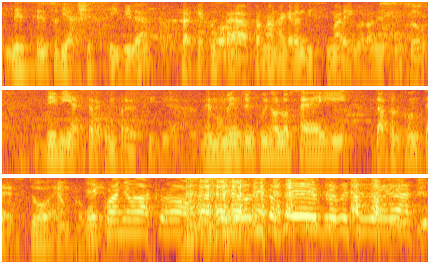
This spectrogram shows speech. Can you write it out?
nel senso di accessibile, perché questa è per me una grandissima regola, nel senso devi essere comprensibile. Nel momento in cui non lo sei, dato il contesto, è un problema. E qua andiamo d'accordo, io lo dico sempre a questi due ragazzi.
